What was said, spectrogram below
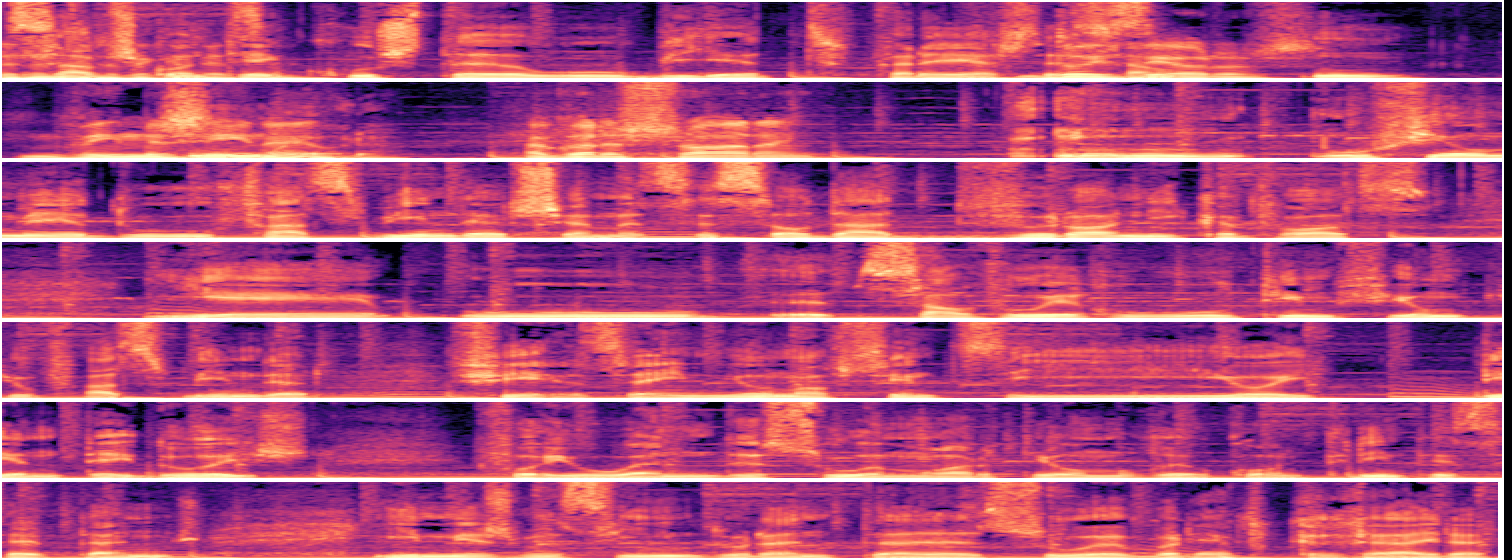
Sabes quanto é cabeça. que custa o bilhete para esta Dois sessão? euros. Um. Imaginem. Um euro. Agora chorem. O filme é do Fassbinder, chama-se A Saudade de Verónica Voss e é o, eh, salvo erro, o último filme que o Fassbinder fez em 1982. Foi o ano da sua morte, ele morreu com 37 anos e, mesmo assim, durante a sua breve carreira,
